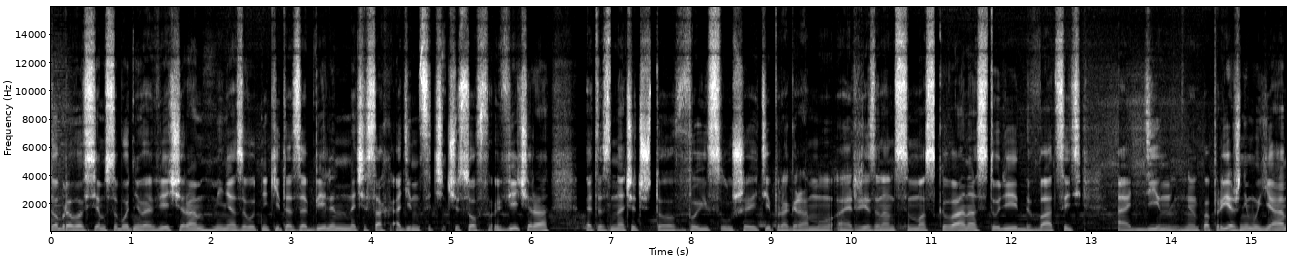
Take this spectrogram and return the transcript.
Доброго всем субботнего вечера. Меня зовут Никита Забелин. На часах 11 часов вечера. Это значит, что вы слушаете программу «Резонанс Москва» на студии 20 один. По-прежнему я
